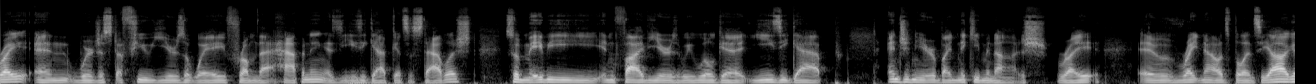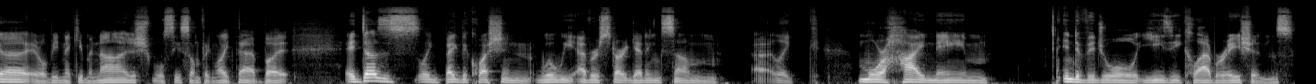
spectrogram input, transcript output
right? And we're just a few years away from that happening as Yeezy Gap gets established. So maybe in five years, we will get Yeezy Gap engineered by Nicki Minaj, right? Right now it's Balenciaga, it'll be Nicki Minaj. We'll see something like that. But it does like beg the question: Will we ever start getting some uh, like more high name individual Yeezy collaborations?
